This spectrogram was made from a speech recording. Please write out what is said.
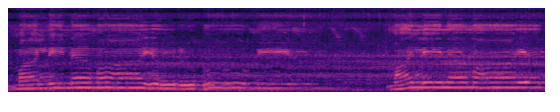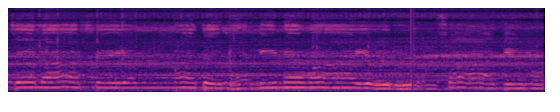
മലിനമായൊരു ഭൂമിയും മലിനമായ ജലാശയം അത് മലിനമായൊരു സാധ്യമോ?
